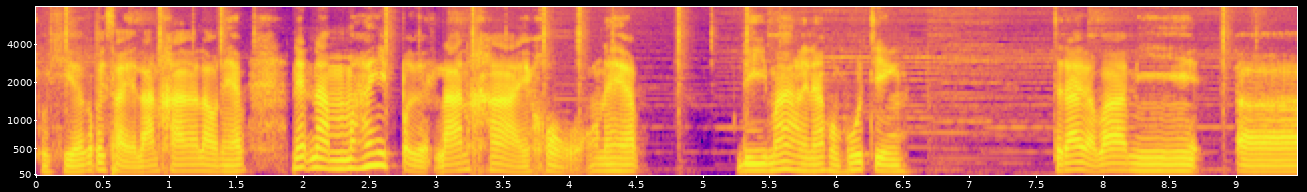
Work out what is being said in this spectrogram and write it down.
โอเคแล้วก็ไปใส่ร้านค้าเรานะครับ แนะนำให้เปิดร้านขายของนะครับ ดีมากเลยนะ ผมพูดจริง จะได้แบบว่ามีเอ่อ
